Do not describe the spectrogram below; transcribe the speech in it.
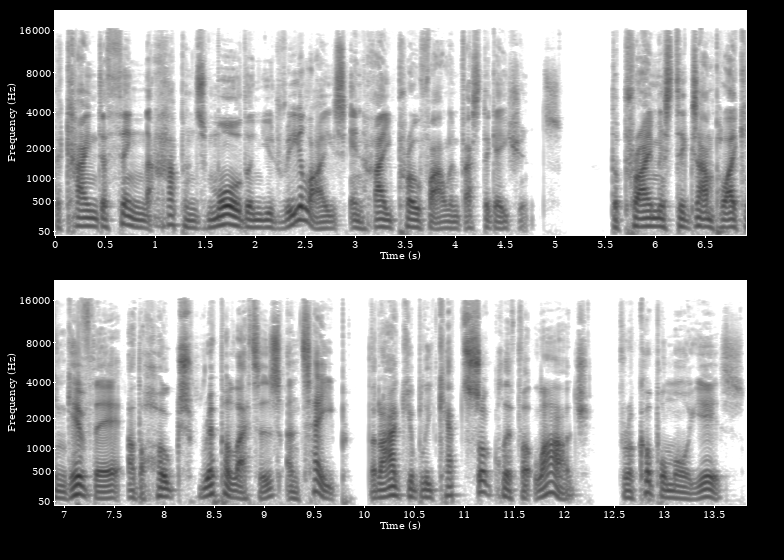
the kind of thing that happens more than you'd realise in high profile investigations. The primest example I can give there are the hoax Ripper letters and tape that arguably kept Sutcliffe at large for a couple more years.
